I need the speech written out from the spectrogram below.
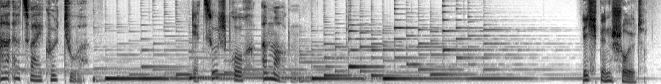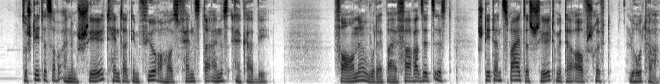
HR2 Kultur. Der Zuspruch am Morgen. Ich bin schuld. So steht es auf einem Schild hinter dem Führerhausfenster eines LKW. Vorne, wo der Beifahrersitz ist, steht ein zweites Schild mit der Aufschrift Lothar.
